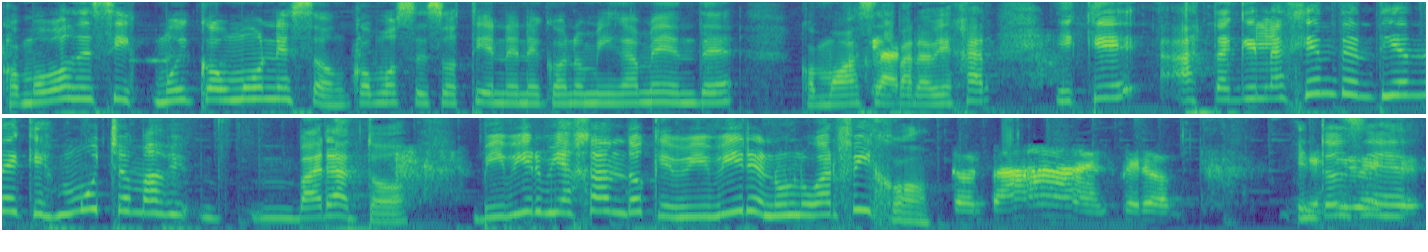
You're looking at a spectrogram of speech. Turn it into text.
como vos decís, muy comunes son cómo se sostienen económicamente, cómo hacen para viajar, y que hasta que la gente entiende que es mucho más barato vivir viajando que vivir en un lugar fijo. Total, pero entonces,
